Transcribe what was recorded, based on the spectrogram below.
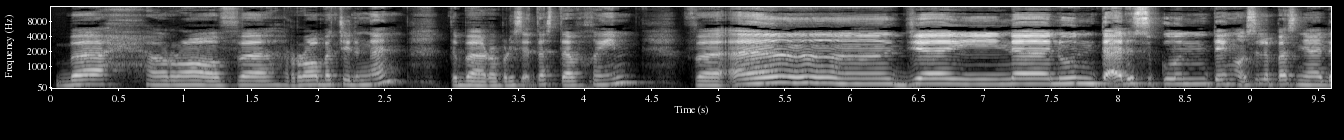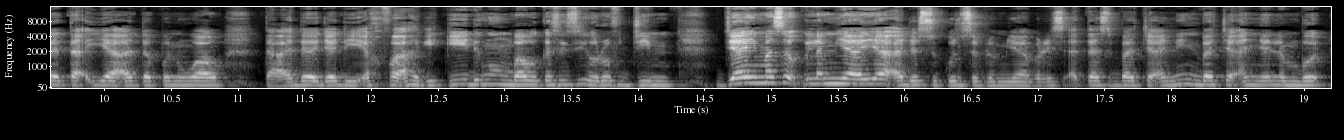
Bahrafa ra baca dengan tebal ra beris atas tafkhim. Fa'anjayna nun tak ada sukun. Tengok selepasnya ada tak ya ataupun waw. Tak ada jadi ikhfa hakiki. Dengung bawa ke sisi huruf jim. Jai masuk ke dalam ya ya ada sukun sebelum ya. Baris atas bacaan ini bacaannya lembut.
